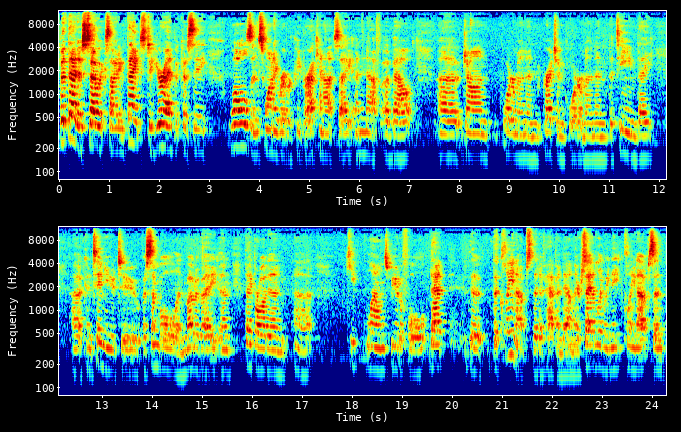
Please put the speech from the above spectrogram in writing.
But that is so exciting. Thanks to your advocacy, WWALS and Suwannee Riverkeeper, I cannot say enough about uh, John Quarterman and Gretchen Quarterman and the team. They uh, continue to assemble and motivate, and they brought in uh, Keep Lowndes Beautiful. That cleanups that have happened down there. Sadly, we need cleanups, and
